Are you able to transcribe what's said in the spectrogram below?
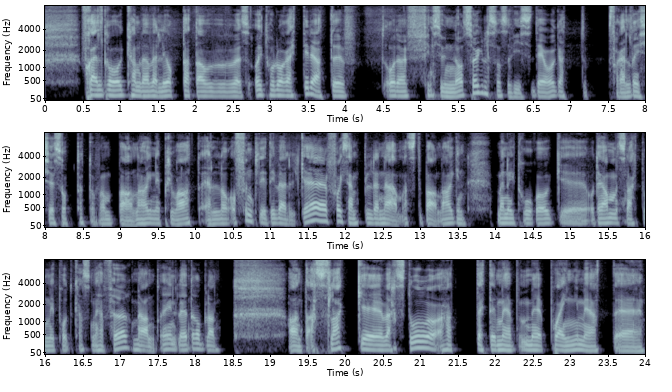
foreldre òg kan være veldig opptatt av Og jeg tror du har rett i det, at, uh, og det fins undersøkelser som viser det òg, at foreldre ikke er så opptatt av om barnehagen er privat eller offentlig. De velger f.eks. den nærmeste barnehagen. Men jeg tror òg, uh, og det har vi snakket om i podkasten her før, med andre innledere, blant annet Aslak Versto, at dette med, med poenget med at eh,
